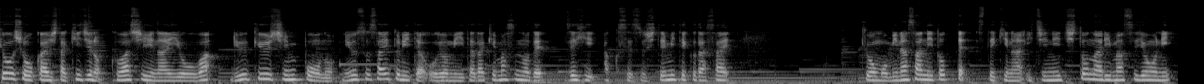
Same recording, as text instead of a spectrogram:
今日紹介した記事の詳しい内容は琉球新報のニュースサイトにてお読みいただけますのでぜひアクセスしてみてください。今日も皆さんにとって素敵な一日となりますように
